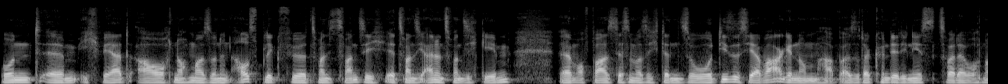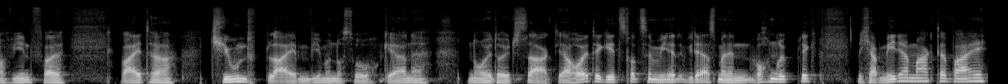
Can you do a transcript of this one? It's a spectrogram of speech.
Und ähm, ich werde auch nochmal so einen Ausblick für 2020, äh, 2021 geben, ähm, auf Basis dessen, was ich denn so dieses Jahr wahrgenommen habe. Also da könnt ihr die nächsten zwei, drei Wochen auf jeden Fall weiter tuned bleiben, wie man noch so gerne neudeutsch sagt. Ja, heute geht's trotzdem wieder erstmal in den Wochenrückblick. Ich habe Mediamarkt dabei,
